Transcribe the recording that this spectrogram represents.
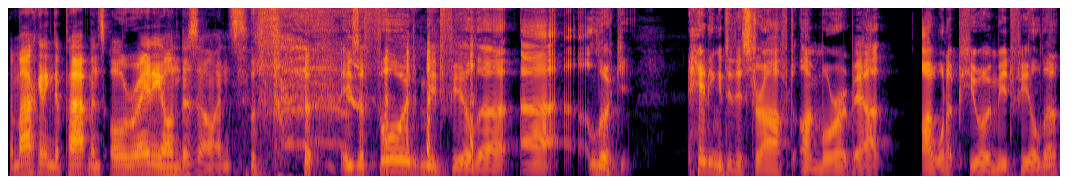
The marketing department's already on designs. He's a forward midfielder. Uh, look, heading into this draft, I'm more about I want a pure midfielder.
